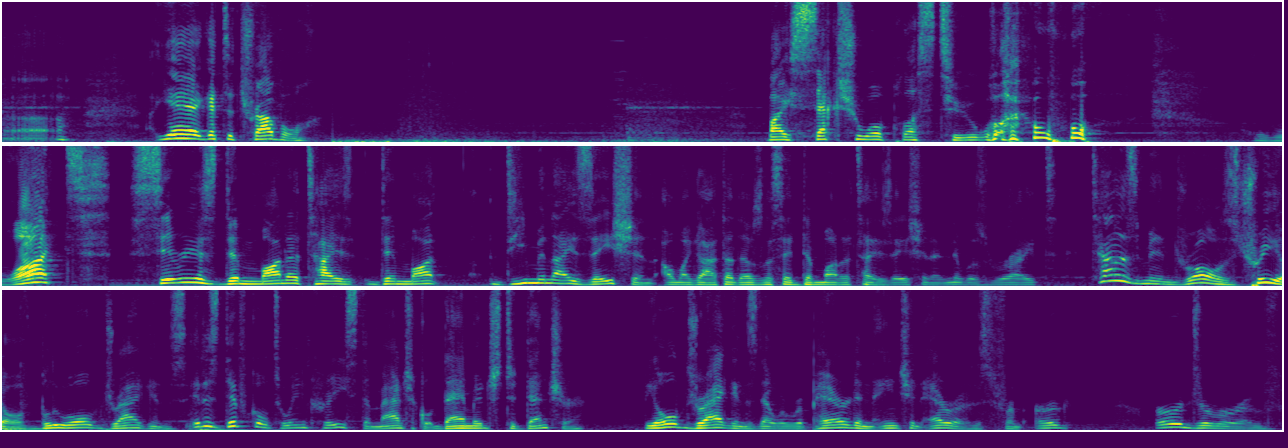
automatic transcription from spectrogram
Uh, yeah, I get to travel. Bisexual plus two. what? Serious demonetize demon demonization. Oh my god, I thought I was gonna say demonetization and it was right. Talisman draws trio of blue old dragons. It is difficult to increase the magical damage to denture. The old dragons that were repaired in ancient eras from Ur Urdurov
